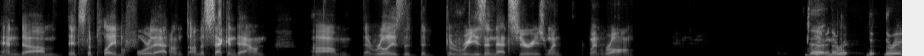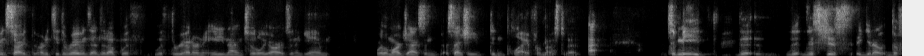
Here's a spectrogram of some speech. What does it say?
And um, it's the play before that on, on the second down um, that really is the, the the reason that series went went wrong. The, yeah, mean, the, the, the Ravens, sorry, the Ravens ended up with with 389 total yards in a game where Lamar Jackson essentially didn't play for most of it. I, to me, the, the, this just you know the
